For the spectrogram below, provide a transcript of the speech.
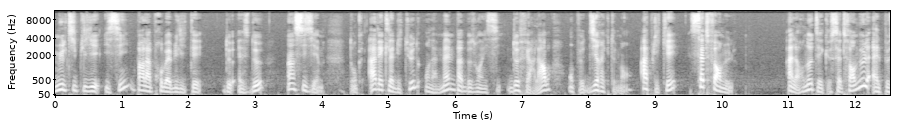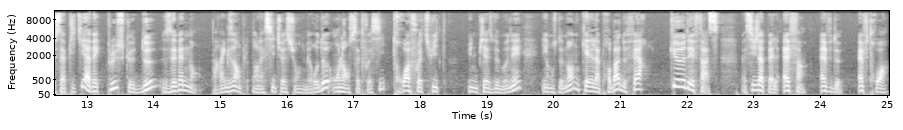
multiplié ici par la probabilité de S2, 1 sixième. Donc avec l'habitude, on n'a même pas besoin ici de faire l'arbre, on peut directement appliquer cette formule. Alors notez que cette formule, elle peut s'appliquer avec plus que deux événements. Par exemple, dans la situation numéro 2, on lance cette fois-ci 3 fois de suite une pièce de monnaie et on se demande quelle est la proba de faire que des faces. Ben, si j'appelle F1, F2, F3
